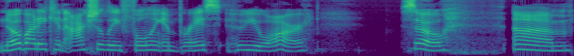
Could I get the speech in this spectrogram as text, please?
nobody can actually fully embrace who you are so um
